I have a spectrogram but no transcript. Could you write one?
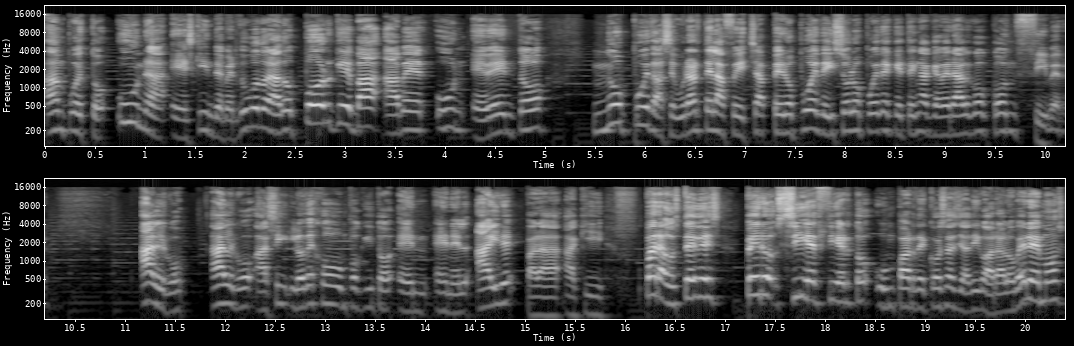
han puesto una skin de verdugo dorado porque va a haber un evento. No puedo asegurarte la fecha, pero puede y solo puede que tenga que ver algo con Ciber. Algo, algo así, lo dejo un poquito en, en el aire para aquí, para ustedes, pero sí es cierto, un par de cosas, ya digo, ahora lo veremos,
